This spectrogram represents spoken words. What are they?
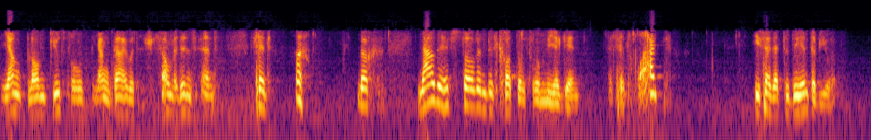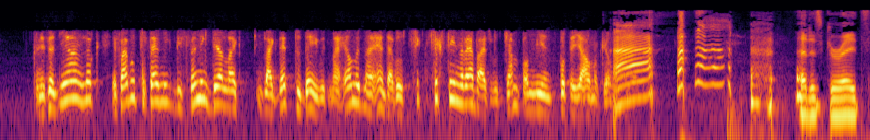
the young, blonde, beautiful young guy with a helmet in his hand, said, huh, "Look, now they have stolen this kotel from me again." I said, "What?" He said that to the interviewer. And he said, "Yeah, look, if I would standing, be standing there like like that today with my helmet in my hand, I would six, sixteen rabbis would jump on me and put the yarmulke on. me." Ah, that is great.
